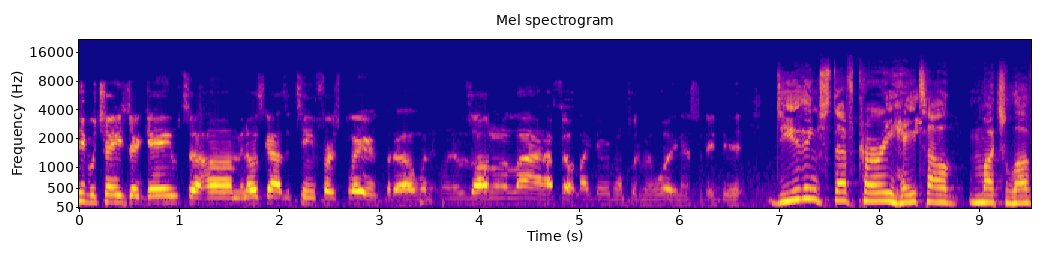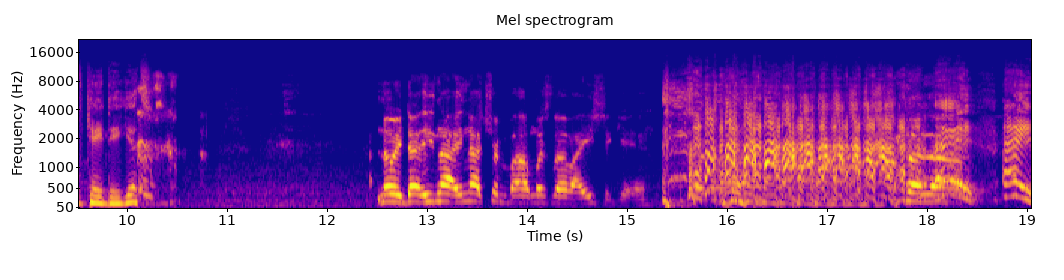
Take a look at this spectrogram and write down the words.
people change their game to um and those guys are team first players but uh when, when it was all on the line i felt like they were going to put them in Willie, and that's what they did Do you think Steph Curry hates how much love KD gets? no he does he's not he's not tripping about how much love Ayesha getting But, uh, hey, hey, I-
